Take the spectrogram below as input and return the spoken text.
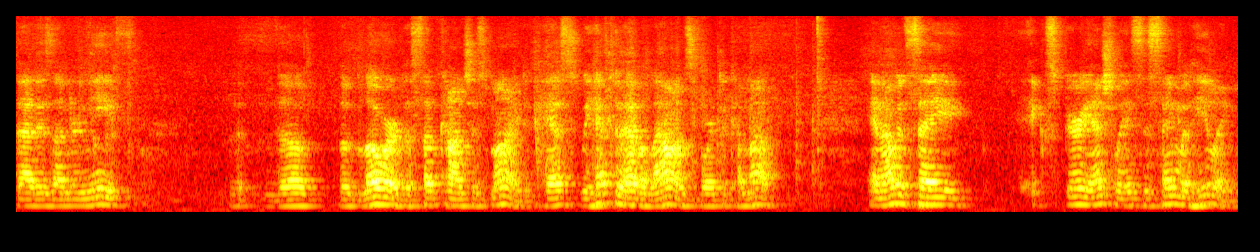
that is underneath the, the, the lower, the subconscious mind. It has, we have to have allowance for it to come up. And I would say, experientially, it's the same with healing.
